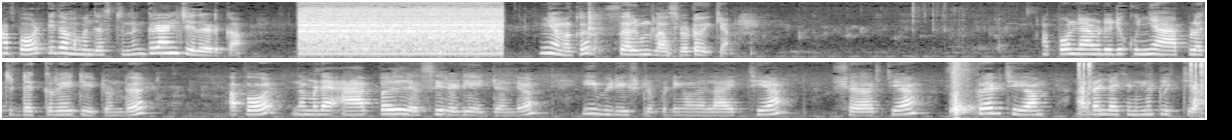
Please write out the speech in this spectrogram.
അപ്പോൾ ഇത് നമുക്ക് ജസ്റ്റ് ഒന്ന് ഗ്രൈൻഡ് ചെയ്തെടുക്കാം. ഇനി നമുക്ക് സെർവിങ് ഗ്ലാസ്സിലോട്ട് ഒഴിക്കാം. അപ്പോൾ ഞാൻ ഇവിടെ ഒരു കുഞ്ഞ് ആപ്പിൾ വെച്ച് ഡെക്കറേറ്റ് ചെയ്തിട്ടുണ്ട്. അപ്പോൾ നമ്മുടെ ആപ്പിൾ ലസ്സി റെഡി ആയിട്ടുണ്ട്. ഈ വീഡിയോ ഇഷ്ടപ്പെട്ടെങ്കിൽ ഒന്ന് ലൈക്ക് ചെയ്യാം ഷെയർ ചെയ്യാം സബ്സ്ക്രൈബ് ചെയ്യാം ആ ബെല്ലൈക്കണിൽ നിന്ന് ക്ലിക്ക് ചെയ്യാം.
